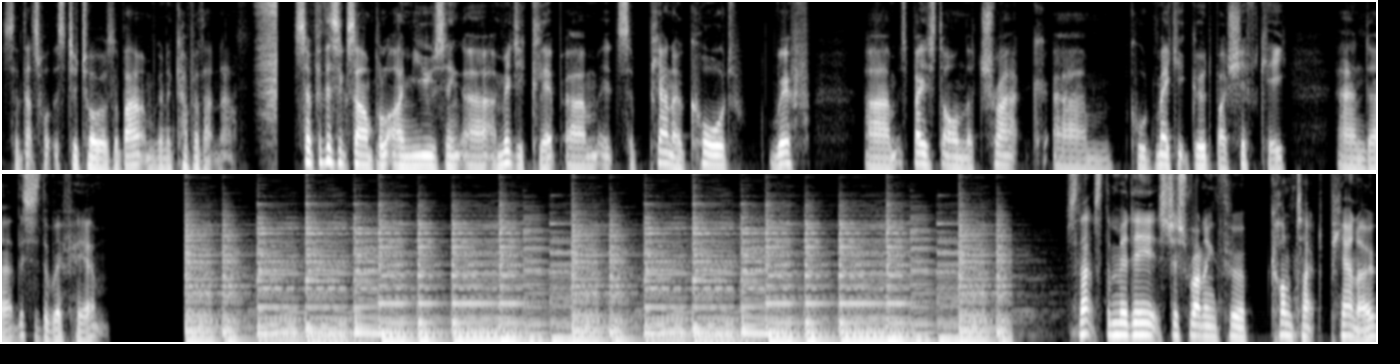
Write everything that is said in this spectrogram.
so that's what this tutorial is about. I'm going to cover that now. So for this example, I'm using uh, a MIDI clip. Um, it's a piano chord riff. Um, it's based on the track um, called Make It Good by Shift Key. And uh, this is the riff here. So that's the MIDI. It's just running through a Kontakt piano.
